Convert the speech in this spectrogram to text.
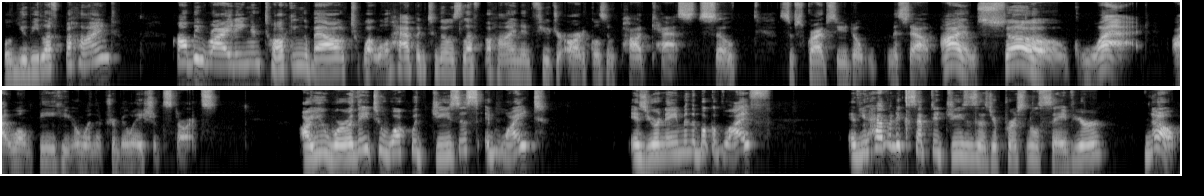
Will you be left behind? I'll be writing and talking about what will happen to those left behind in future articles and podcasts, so subscribe so you don't miss out. I am so glad I won't be here when the tribulation starts. Are you worthy to walk with Jesus in white? Is your name in the book of life? If you haven't accepted Jesus as your personal Savior, no,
